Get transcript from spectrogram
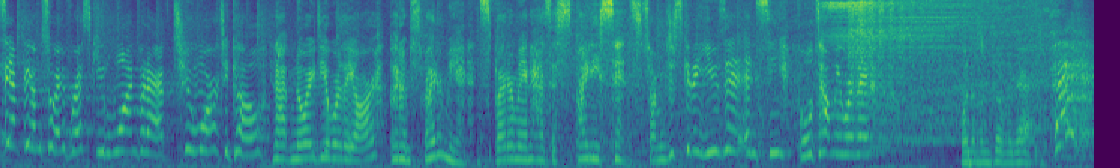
Zamfam, so I've rescued one, but I have two more to go. And I have no idea where they are, but I'm Spider-Man, and Spider-Man has a spidey sense. So I'm just gonna use it and see if will tell me where they One of them's over there. Hey!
